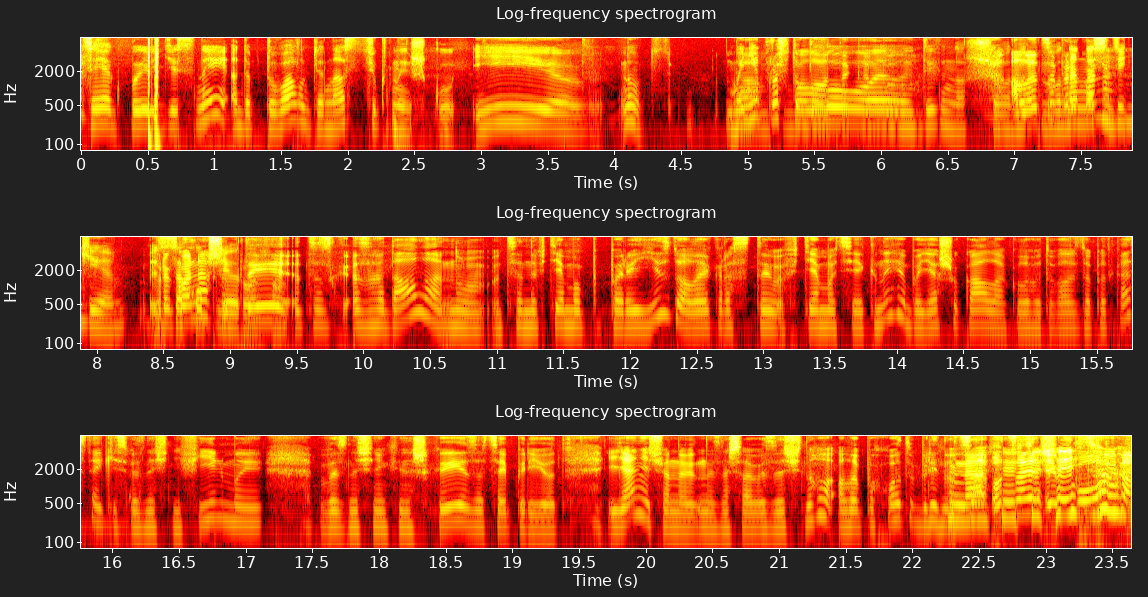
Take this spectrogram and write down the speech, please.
Це якби Дісней адаптував для нас цю книжку. І ну, мені Да, просто було було, таке, було. дивно, що Але вона, це вона прикольно. настільки Прикольно, що розум. ти це згадала. Ну, це не в тему переїзду, але якраз ти в тему цієї книги, бо я шукала, коли готувалася до подкасту, якісь визначні фільми, визначні книжки за цей період. І я нічого не, не знайшла визначного, але походу, блін, оце, оце епоха.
